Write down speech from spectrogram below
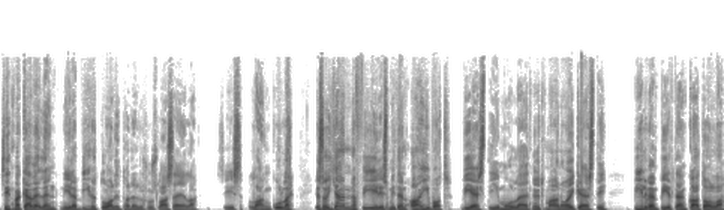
Sitten mä kävelen niillä virtuaalitodellisuuslaseilla siis lankulle. Ja se on jännä fiilis, miten aivot viestii mulle, että nyt mä oon oikeasti pilvenpiirtäjän katolla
